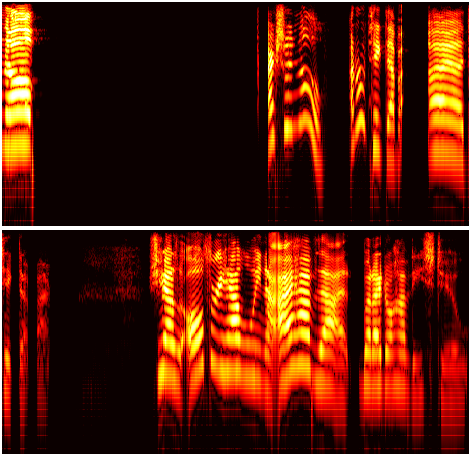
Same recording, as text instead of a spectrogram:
no. Actually, no. I don't take that back. I take that back. She has all three Halloween. I have that, but I don't have these two.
